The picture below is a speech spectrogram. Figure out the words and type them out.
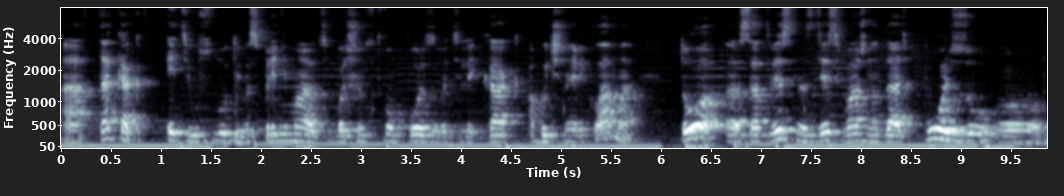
А так как эти услуги воспринимаются большинством пользователей как обычная реклама, то, э, соответственно, здесь важно дать пользу,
